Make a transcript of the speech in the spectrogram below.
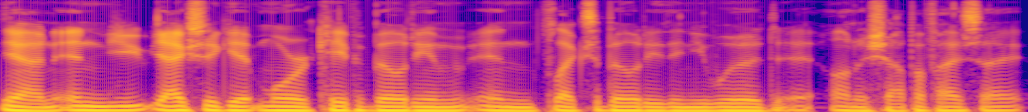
Yeah, and, and you actually get more capability and, and flexibility than you would uh, on a Shopify site.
